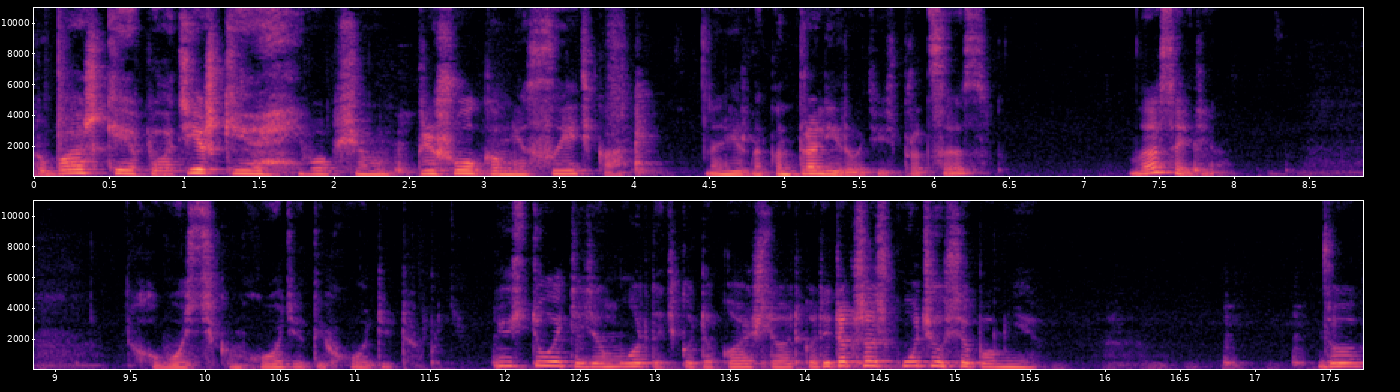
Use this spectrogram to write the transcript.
рубашки, полотешки. И, в общем, пришел ко мне Сетька, наверное, контролировать весь процесс. Да, Сетя? Хвостиком ходит и ходит. Ну что это за мордочка такая сладкая? Ты так соскучился по мне. Да?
